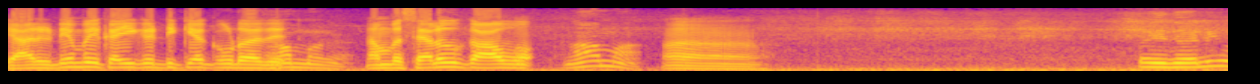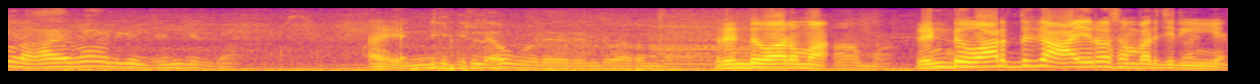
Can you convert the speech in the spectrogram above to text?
யாருக்கிட்டையும் போய் கை கட்டி கேட்கக்கூடாது. நம்ம செலவுக்கு ஆகும். ஆமா. ஆ. இப்போ இது வரைக்கும் ஒரு ஆயிரம் ரூபா வரைக்கும் செஞ்சுருக்கேன். இன்னைக்கு இல்லை ஒரு ரெண்டு வாரமா. ரெண்டு வாரமா? ஆமா. ரெண்டு வாரத்துக்கு ஆயிரம் ரூபா சம்பாரிச்சிருக்கீங்க.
